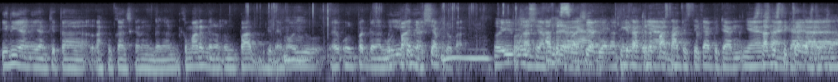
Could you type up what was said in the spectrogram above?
ini yang yang kita lakukan sekarang dengan kemarin dengan Unpad bikin MOU eh, Unpad dengan UI MIPA juga siap loh Pak. UI ada, siap. ada ya Siap. siap ya nanti kita kita ke punya depan statistika bidangnya Statistika ya, ya.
